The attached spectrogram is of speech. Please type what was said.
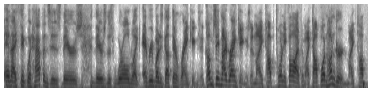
And I think what happens is there's there's this world like everybody's got their rankings and come see my rankings and my top 25 and my top 100, my top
